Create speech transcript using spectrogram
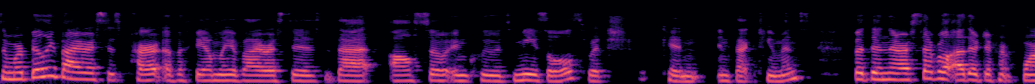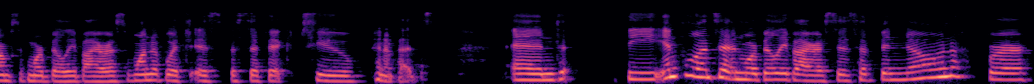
So morbillivirus is part of a family of viruses that also includes measles, which can infect humans. But then there are several other different forms of morbillivirus, one of which is specific to pinnipeds. And the influenza and morbilliviruses have been known for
